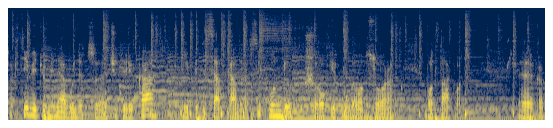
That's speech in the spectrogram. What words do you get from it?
Activity у меня будет 4К э, и 50 кадров в секунду, широкий угол обзора. Вот так вот. Э, как,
